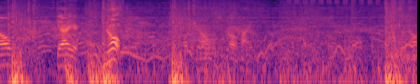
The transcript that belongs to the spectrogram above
No. Get out of here. No. No. Oh, hi. No.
